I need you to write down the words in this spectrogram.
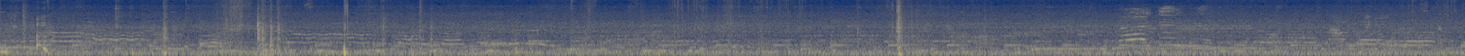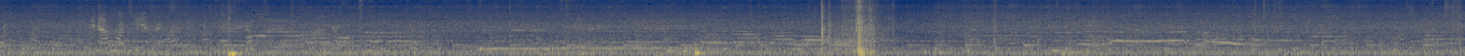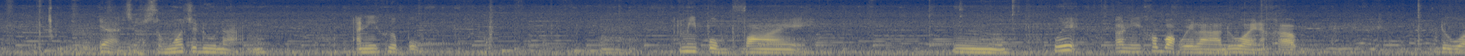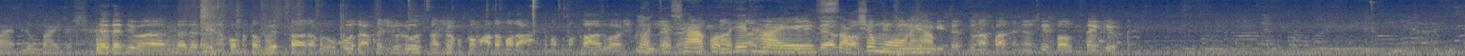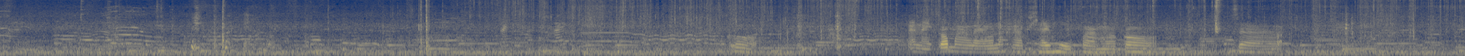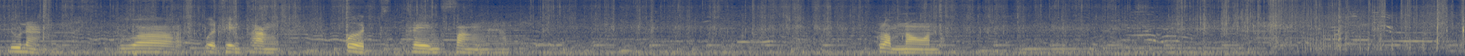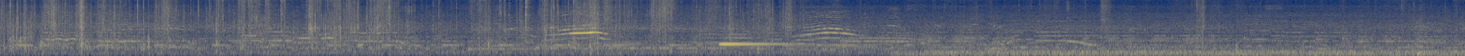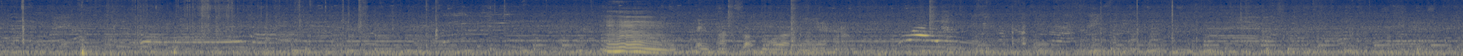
อยากจะสมมติว่าจะดูหนัง อันนี้คือปุ่มอ่ามีปุ่มไฟ อืมเฮ้ย อันนี้เขาบอกเวลาด้วยนะครับ ดูว่าดูใบจะใช้ سادتي وسادتي نقوم بتطبيق الطائرة بالوقود عند الجلوس نرجوكم عدم وضع احتمال المقاعد واشكرا เหมือนจะช้ากว่าประเทศไทยสองชั่วโมงนะครับ Do not fasten your seatbelt. Thank you. ก็มาแล้วนะคะ ใช้หูฟังแล้วก็จะดูหนังหรือว่าเปิดเพลงฟัง เปิดเพลงฟังนะครับ กล่อมนอน เป็นพักสองหัวแบบนี้นะครับ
